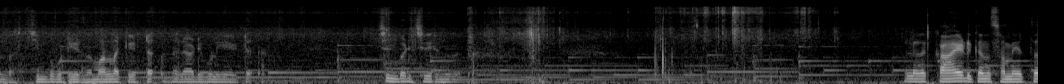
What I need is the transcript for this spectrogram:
എന്താ ചിമ്പ് പൊട്ടിയിരുന്നത് മണ്ണൊക്കെ ഇട്ട് നല്ല അടിപൊളിയായിട്ട് ചിമ്പടിച്ച് വരുന്നത്. അല്ലാതെ കായെടുക്കുന്ന സമയത്ത്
